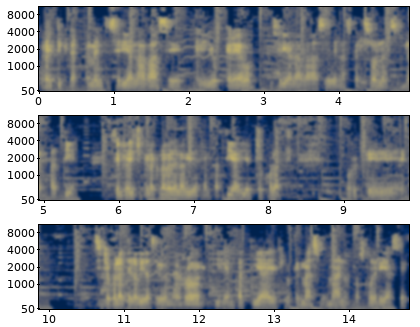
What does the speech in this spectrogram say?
prácticamente sería la base que yo creo que sería la base de las personas, la empatía. Siempre he dicho que la clave de la vida es la empatía y el chocolate, porque sin chocolate la vida sería un error y la empatía es lo que más humano nos podría hacer.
